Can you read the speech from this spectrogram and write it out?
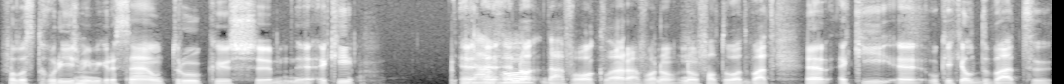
Falou-se terrorismo, imigração, truques. Uh, aqui. Da avó. A, a, da avó, claro, a avó não, não faltou ao debate. Uh, aqui, o que aquele debate.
